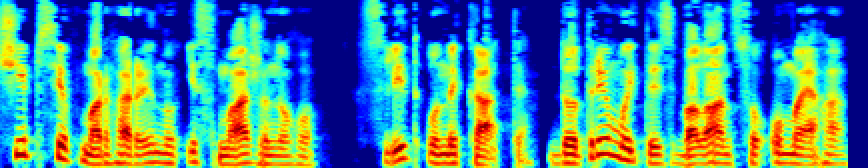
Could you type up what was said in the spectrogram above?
чіпсів, маргарину і смаженого слід уникати. Дотримуйтесь балансу омега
